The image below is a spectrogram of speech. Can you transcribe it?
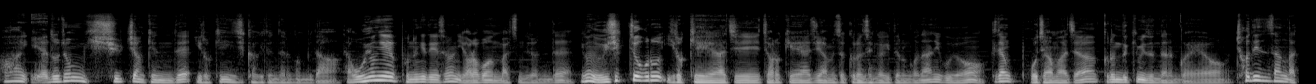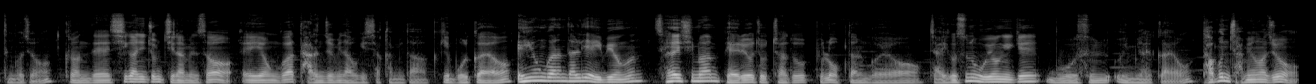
아 얘도 좀 쉽지 않겠는데? 이렇게 인식하게 된다는 겁니다. 자, O형의 본능에 대해서는 여러 번 말씀드렸는데 이건 의식적으로 이렇게 해야지 저렇게 해야지 하면서 그런 생각이 드는 건 아니고요. 그냥 보자마자 그런 느낌이 든다는 거예요. 첫인상 같은 거죠. 그런데 시간이 좀 지나면서 A형과 다른 점이 나오기 시작합니다. 그게 뭘까요? A형과는 달리 AB형은 세심한 배려조차도 별로 없다는 거예요. 자 이것은 O형에게 무엇을 의미할까요? 답은 자명하죠.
